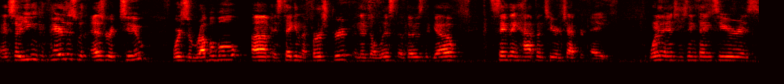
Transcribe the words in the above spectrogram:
And so you can compare this with Ezra 2, where Zerubbabel um, is taking the first group, and there's a list of those that go. Same thing happens here in chapter 8. One of the interesting things here is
